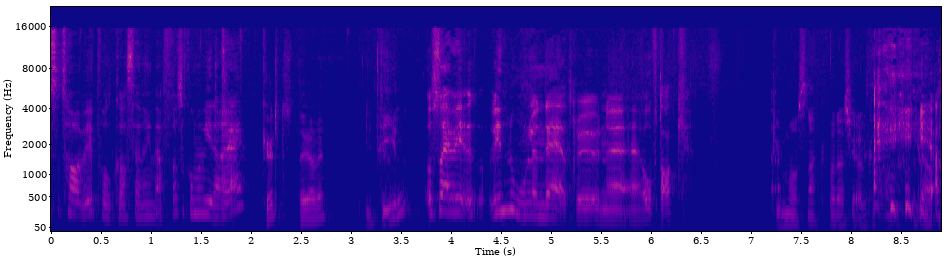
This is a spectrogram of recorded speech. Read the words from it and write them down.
Så tar vi podkastsending derfra, så kommer Vidar og jeg. Kult, det gjør vi. Deal. Og så er vi, vi er noenlunde edru under opptak. Du må snakke for deg sjøl, Karen. Ja.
